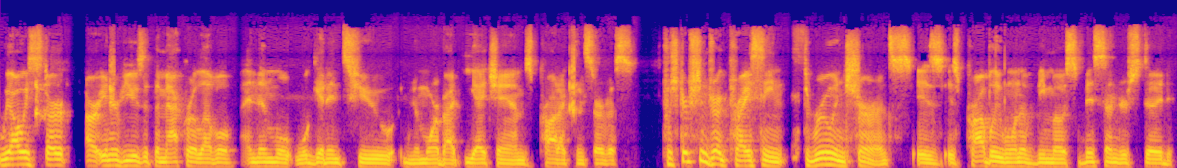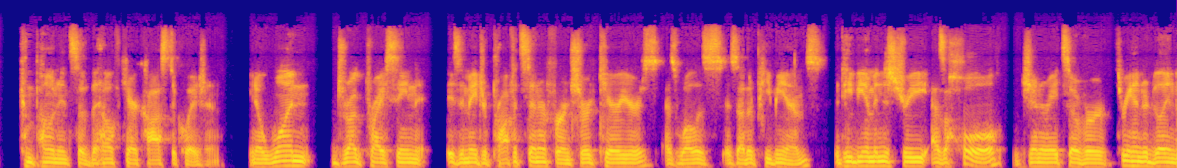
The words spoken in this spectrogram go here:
We always start our interviews at the macro level, and then we'll we'll get into you know more about EHIM's product and service. Prescription drug pricing through insurance is is probably one of the most misunderstood components of the healthcare cost equation. You know, one drug pricing is a major profit center for insured carriers as well as, as other PBMs. The PBM industry as a whole generates over $300 billion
